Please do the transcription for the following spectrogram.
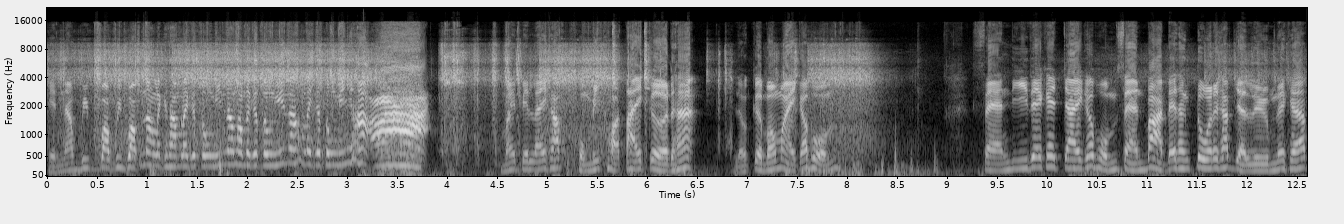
เห็นนะวิบวับวิบวับนั่งอะไรกันทำอะไรกันตรงนี้นั่งทำอะไรกันตรงนี้นั่งอะไรกันตรงนี้ฮะอ่าไม่เป็นไรครับ ผมมีขอตายเกิดฮะเดี๋ยวเกิดมาใหม่ครับผม แสนดีได้แค่ใจครับผมแสนบาทได้ทั้งตัวนะครับ อย่าลืมนะครับ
